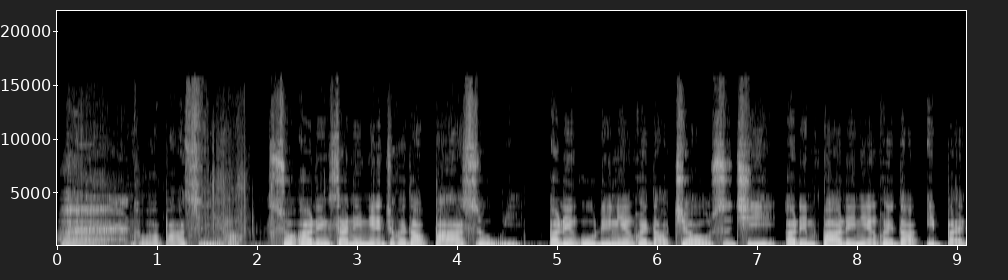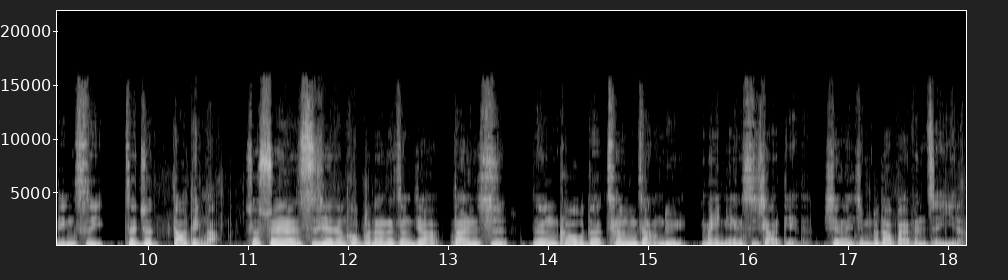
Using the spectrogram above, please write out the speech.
哎，突破八十亿哈，说二零三零年就会到八十五亿，二零五零年会到九十七亿，二零八零年会到一百零四亿，这就到顶了。说虽然世界人口不断的增加，但是人口的成长率每年是下跌的，现在已经不到百分之一了，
